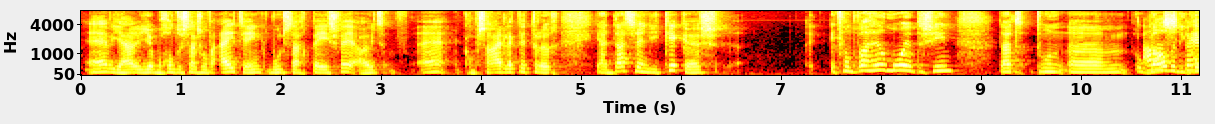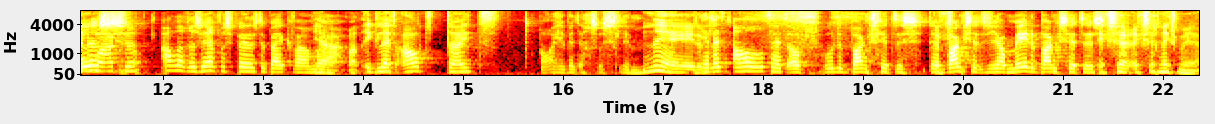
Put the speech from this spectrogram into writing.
Eh, ja, je begon toen straks over Eiting. Woensdag PSV uit. Eh, komt Sidelek weer terug. Ja, dat zijn die kikkers. Ik vond het wel heel mooi om te zien dat toen ehm Ugalde die goal maakte. Alle reservespelers erbij kwamen. Ja, want ik let altijd... Oh, je bent echt zo slim. Nee, dat, Je let altijd op hoe de bankzitters, de Ik- bankzitters, jouw medebankzitters, ik, zeg, ik zeg niks meer.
